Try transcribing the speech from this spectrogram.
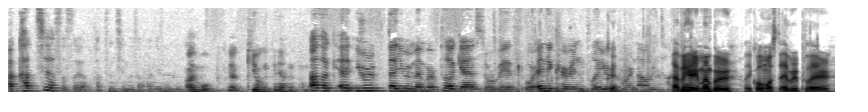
아 같이 했었어요? 같은 팀에서 아니면 아니 뭐 그냥 기억이 그냥 뭐 아 like uh, you that you remember play against or with or any Korean player Okay. who are now retired? I think I remember like almost every player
